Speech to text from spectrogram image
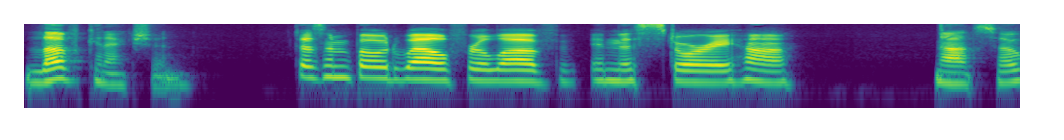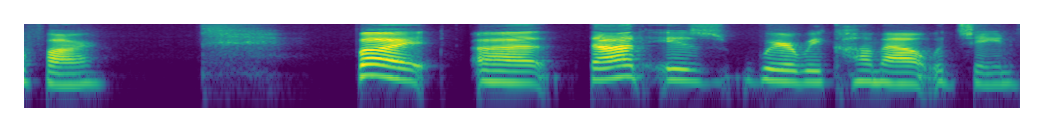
Love connection. Doesn't bode well for love in this story, huh? Not so far. But uh, that is where we come out with Jane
